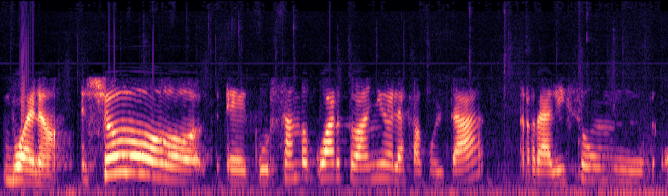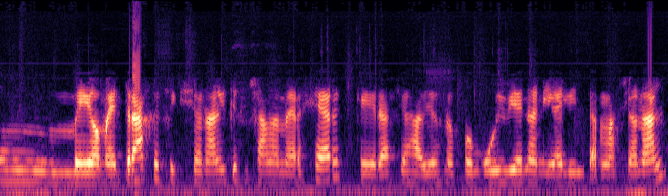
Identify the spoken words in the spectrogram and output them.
Bueno, yo eh, cursando cuarto año de la facultad realizo un, un mediometraje ficcional que se llama Emerger, que gracias a Dios nos fue muy bien a nivel internacional.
